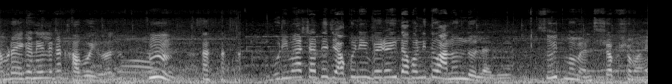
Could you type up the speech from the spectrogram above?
আমরা এখানে এলে এটা খাবোই বলো। হুম। বুড়িমার সাথে যখনই বেরোই তখনই তো আনন্দ লাগে। সুইট মোমেন্ট সব সময়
